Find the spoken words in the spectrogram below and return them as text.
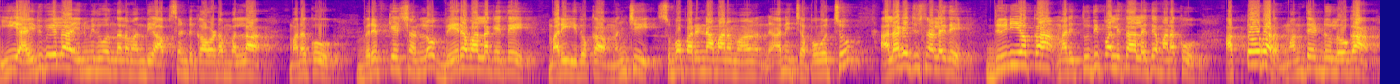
ఈ ఐదు వేల ఎనిమిది వందల మంది ఆబ్సెంట్ కావడం వల్ల మనకు వెరిఫికేషన్లో వేరే వాళ్ళకైతే మరి ఇదొక మంచి శుభ పరిణామం అని చెప్పవచ్చు. అలాగే చూసినట్లయితే దీని యొక్క మరి తుది ఫలితాలు అయితే మనకు అక్టోబర్ మంత్ ఎండులోగా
